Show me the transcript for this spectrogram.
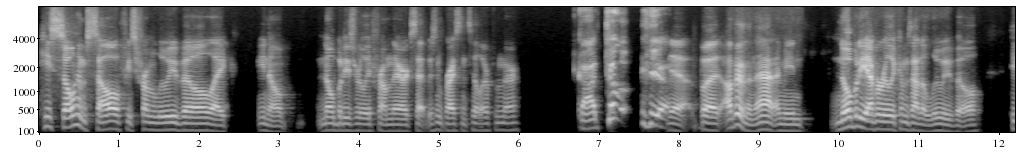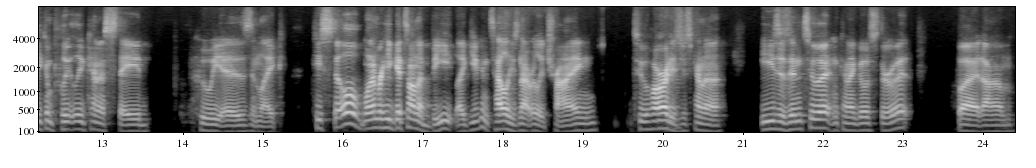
he's so himself. He's from Louisville. Like you know, nobody's really from there except isn't Bryson Tiller from there? God him. Yeah. Yeah, but other than that, I mean, nobody ever really comes out of Louisville. He completely kind of stayed who he is, and like he's still whenever he gets on a beat, like you can tell he's not really trying too hard. He's just kind of eases into it and kind of goes through it. But um,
